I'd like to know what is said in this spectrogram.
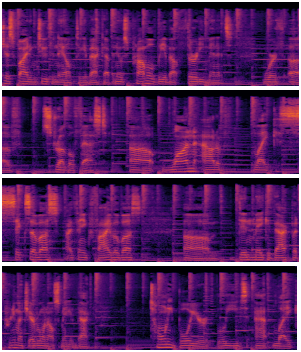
just fighting tooth and nail to get back up, and it was probably about 30 minutes worth of struggle fest. Uh, one out of like six of us, I think five of us, um, didn't make it back, but pretty much everyone else made it back. Tony Boyer leaves at like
